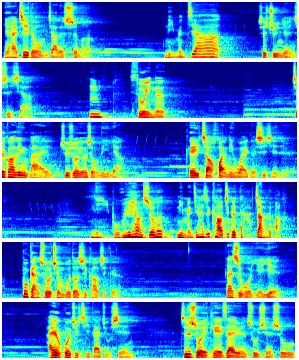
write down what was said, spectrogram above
你还记得我们家的事吗？你们家是军人世家，嗯，所以呢，这块令牌据说有种力量，可以召唤另外一个世界的人。你不会要说你们家是靠这个打仗的吧？不敢说全部都是靠这个，但是我爷爷还有过去几代祖先，之所以可以在人数悬殊、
